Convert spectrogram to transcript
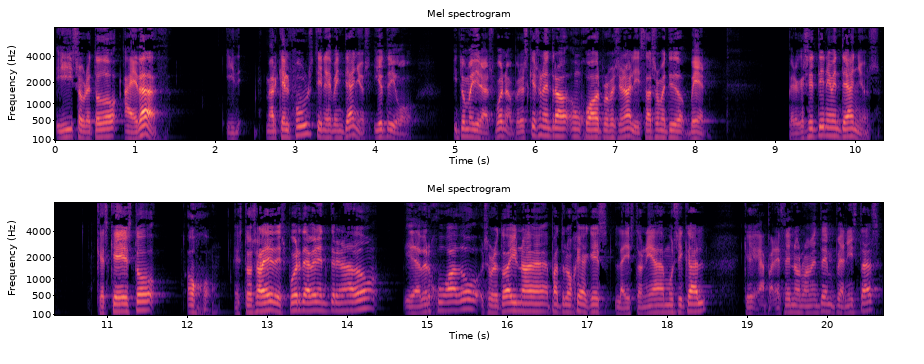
y sobre todo a edad. Y Markel Fultz tiene 20 años. Y yo te digo, y tú me dirás, bueno, pero es que es un, un jugador profesional y está sometido. Bien. Pero que si tiene 20 años. Que es que esto, ojo, esto sale después de haber entrenado y de haber jugado. Sobre todo hay una patología que es la distonía musical, que aparece normalmente en pianistas,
